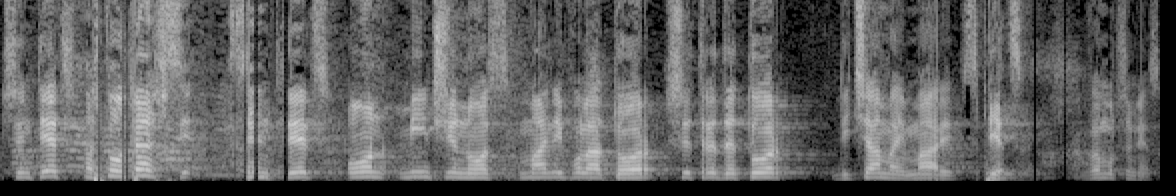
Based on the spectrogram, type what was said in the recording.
sunteți, Ascultați, sunteți un mincinos, manipulator și trădător de cea mai mare speță. Vă mulțumesc.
